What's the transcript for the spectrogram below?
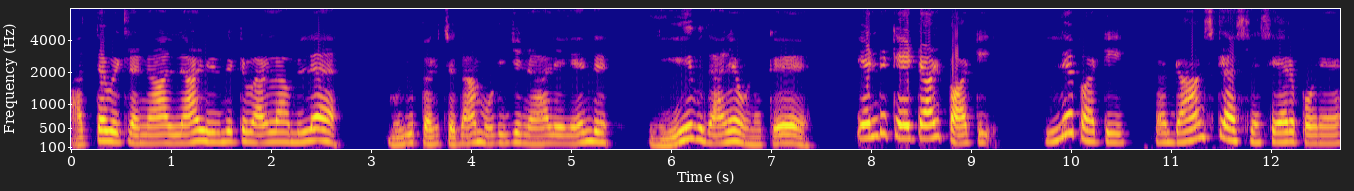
அத்தை வீட்டுல நாலு நாள் இருந்துட்டு வரலாம்ல? முழு பரீட்சை தான் முடிஞ்சு நாளையிலேருந்து லீவு தானே உனக்கு? என்று கேட்டாள் பாட்டி. இல்லை பாட்டி நான் டான்ஸ் கிளாஸில் சேர போகிறேன்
